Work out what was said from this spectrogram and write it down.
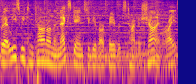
But at least we can count on the next games to give our favorites time to shine, right?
